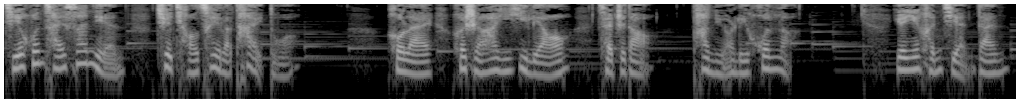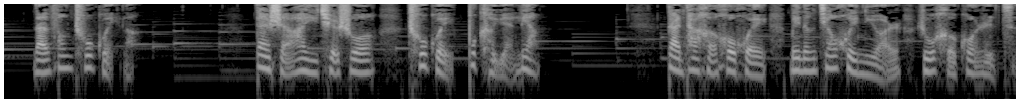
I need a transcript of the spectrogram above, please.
结婚才三年，却憔悴了太多。后来和沈阿姨一聊，才知道她女儿离婚了，原因很简单，男方出轨了。但沈阿姨却说，出轨不可原谅。但她很后悔没能教会女儿如何过日子。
